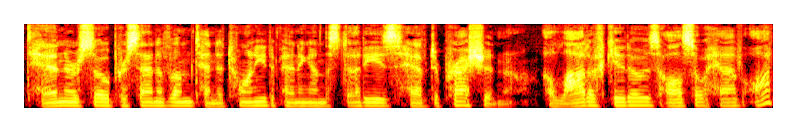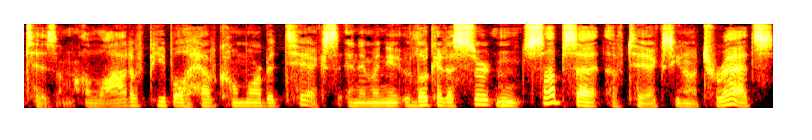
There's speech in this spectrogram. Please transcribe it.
10 or so percent of them, 10 to 20, depending on the studies, have depression. A lot of kiddos also have autism. A lot of people have comorbid tics. And then when you look at a certain subset of tics, you know, Tourette's,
